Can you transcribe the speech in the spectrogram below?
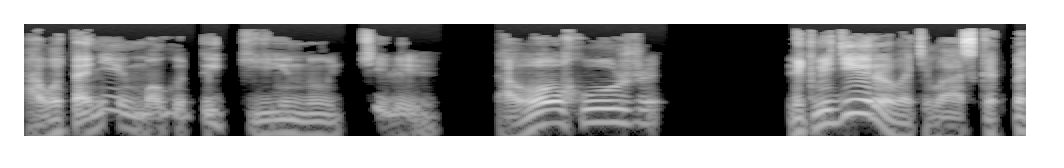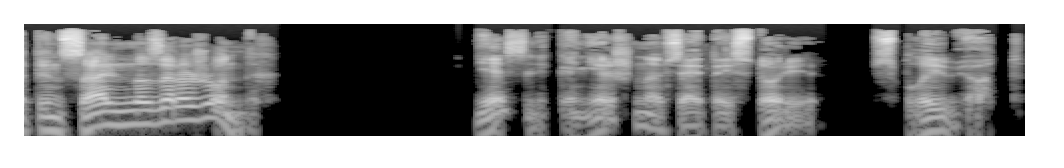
А вот они могут и кинуть, или того хуже, ликвидировать вас как потенциально зараженных. Если, конечно, вся эта история всплывет.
